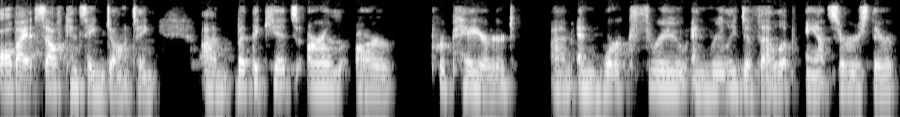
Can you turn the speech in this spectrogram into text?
all by itself can seem daunting. Um, but the kids are are prepared um, and work through and really develop answers. They're,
